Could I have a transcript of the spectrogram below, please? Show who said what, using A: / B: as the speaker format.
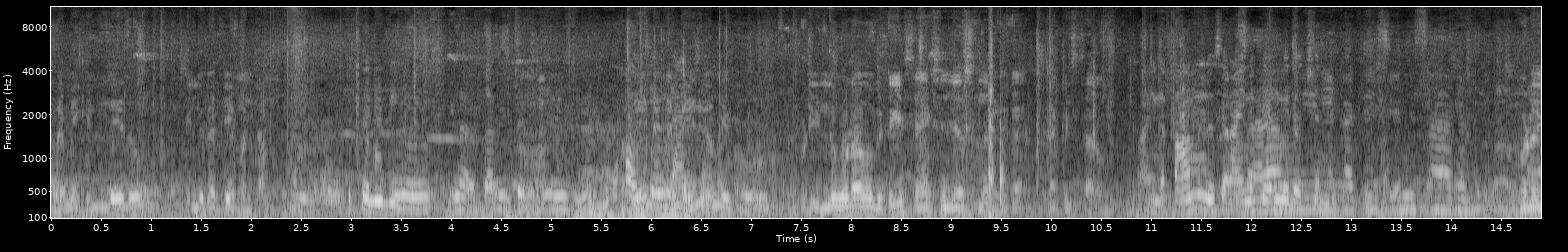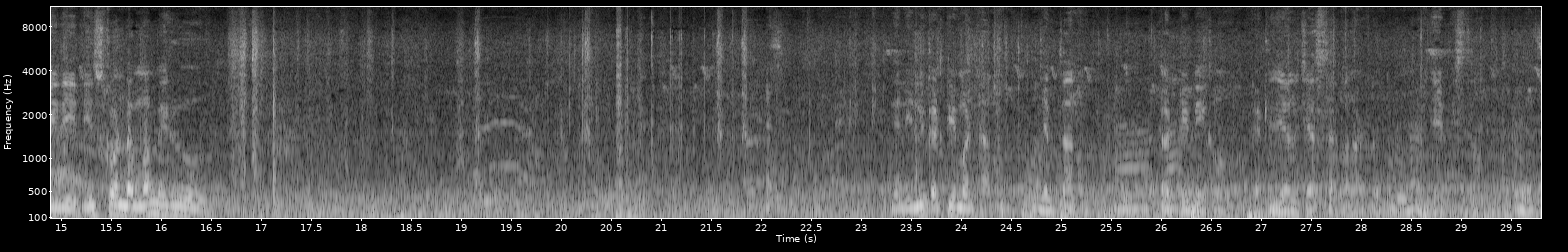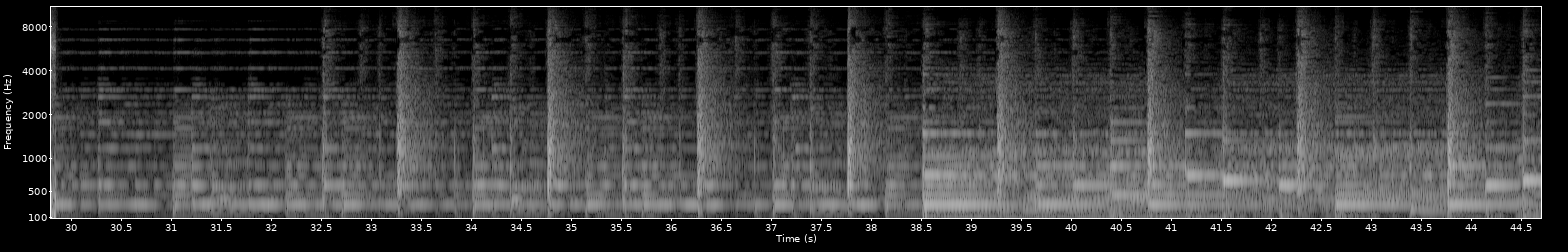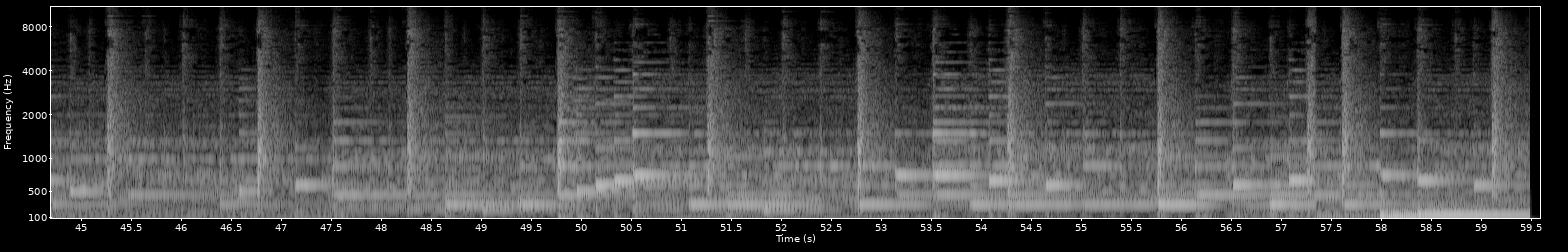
A: సరే మీకు ఇల్లు లేదు ఇల్లు కట్టేయమంటాం. మెయిన్గా మీకు ఇప్పుడు ఇల్లు కూడా ఒకటి శాంక్షన్ చేస్తున్నారు కట్టిస్తారు.
B: ఆయన పాములు సార్ ఆయన పేరు మీద వచ్చింది.
A: ఇప్పుడు ఇది తీసుకోండి అమ్మా మీరు నేను ఇల్లు కట్టేయమంటాను చెప్తాను. కట్టి మీకు ఎట్లా చేయాలో అన్నట్టు అన్నట్లు చేపిస్తాం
